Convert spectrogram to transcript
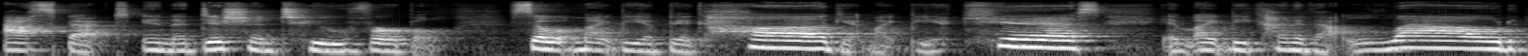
aspect in addition to verbal. So it might be a big hug, it might be a kiss, it might be kind of that loud,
